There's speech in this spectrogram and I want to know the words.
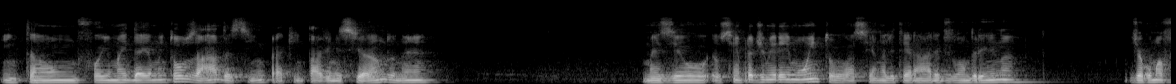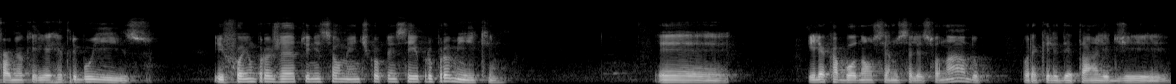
Então foi uma ideia muito ousada assim para quem estava iniciando, né? Mas eu, eu sempre admirei muito a cena literária de Londrina. De alguma forma eu queria retribuir isso. E foi um projeto inicialmente que eu pensei para o Promic. É, ele acabou não sendo selecionado por aquele detalhe de,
